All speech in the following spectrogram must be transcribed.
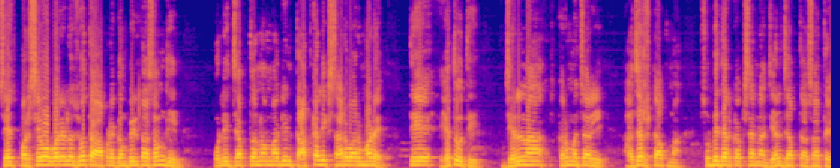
સહેજ પરસેવો વરેલો જોતા આપણે ગંભીરતા સમજીને પોલીસ જાપ્તો ન માગીને તાત્કાલિક સારવાર મળે તે હેતુથી જેલના કર્મચારી હાજર સ્ટાફમાં સુબેદાર કક્ષાના જેલ જાપ્તા સાથે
